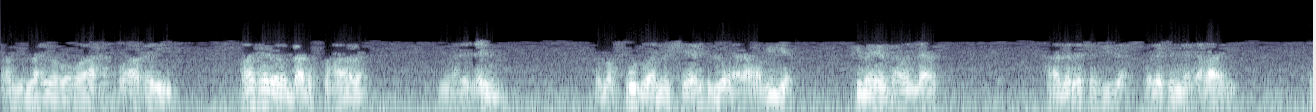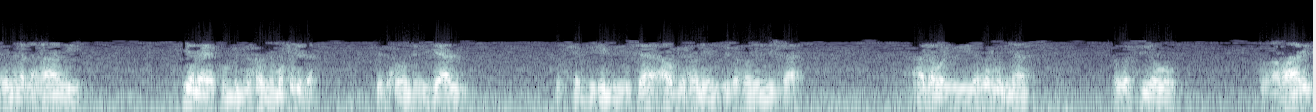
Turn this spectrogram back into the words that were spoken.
وعبد الله بن رواحة وآخرين. وهكذا من بعد الصحابة من أهل العلم. والمقصود أن الشعر باللغة العربية فيما ينفع الناس هذا ليس في بأس وليس من الأغاني. وإنما الأغاني هي ما يكون باللحون المطربة بلحون الرجال متشبهين بالنساء بلحون بلحون النساء. هذا هو الذي يضر الناس ويسير الغرائز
